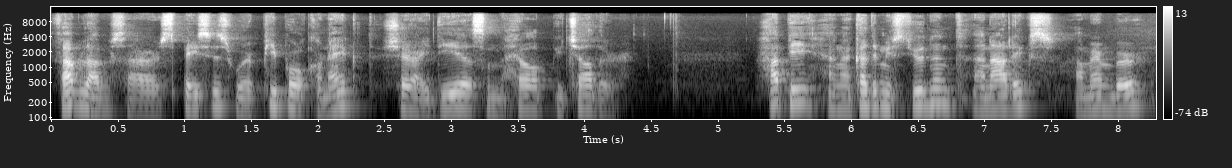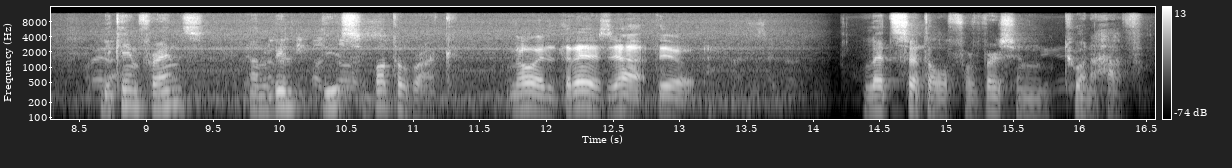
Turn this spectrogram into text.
Fab Labs are spaces where people connect, share ideas and help each other. Happy, an academy student, and Alex, a member, became friends and built this bottle rack. No, el 3 ya, tío. Let's settle for version 2.5.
